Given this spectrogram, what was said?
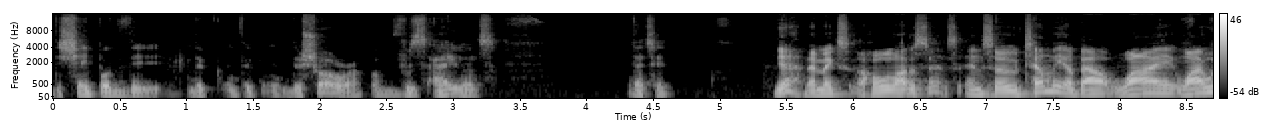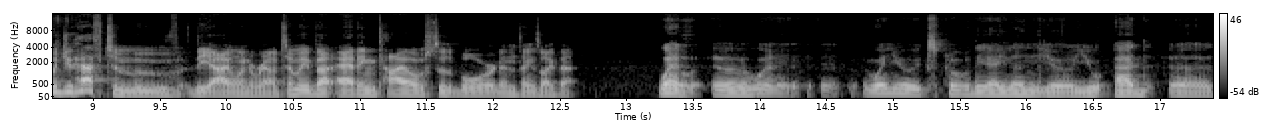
the shape of the, the the, the shore of those islands. That's it. Yeah, that makes a whole lot of sense. And so, tell me about why why would you have to move the island around? Tell me about adding tiles to the board and things like that. Well, uh, when you explore the island, you you add uh,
